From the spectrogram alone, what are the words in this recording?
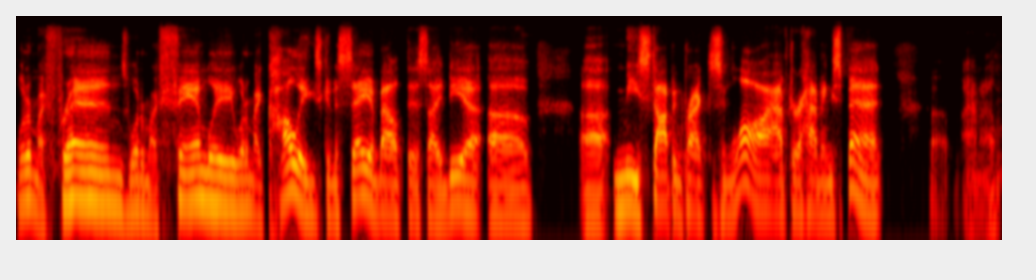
what are my friends? What are my family? What are my colleagues going to say about this idea of uh, me stopping practicing law after having spent, uh, I don't know,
